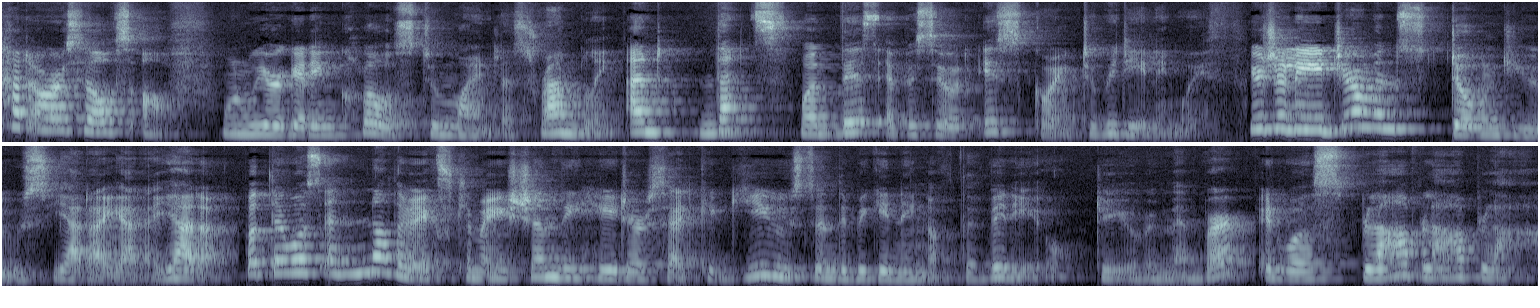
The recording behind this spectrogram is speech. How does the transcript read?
cut ourselves off when we are getting close to mindless rambling. And that's what this episode is going to be dealing with. Usually Germans don't use yada yada yada, but there was another exclamation the hater sidekick used in the beginning of the video. Do you remember? It was blah blah blah.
